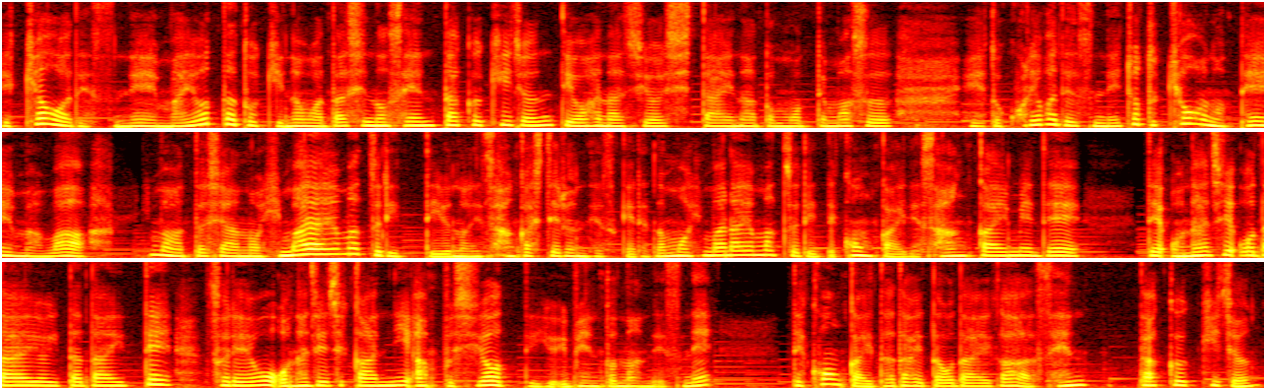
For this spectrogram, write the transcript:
え今日はですね迷った時の私の選択基準っていうお話をしたいなと思ってます。えっ、ー、とこれはですねちょっと今日のテーマは今私あのヒマラヤ祭りっていうのに参加してるんですけれどもヒマラヤ祭りって今回で3回目でで同じお題をいただいてそれを同じ時間にアップしようっていうイベントなんですね。で今回いただいたお題が選択基準？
